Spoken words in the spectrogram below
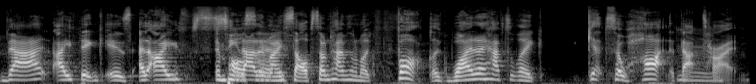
that I think is, and I see that Impulsive. in myself sometimes. I'm like, fuck, like, why did I have to like get so hot at Mm. that time?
